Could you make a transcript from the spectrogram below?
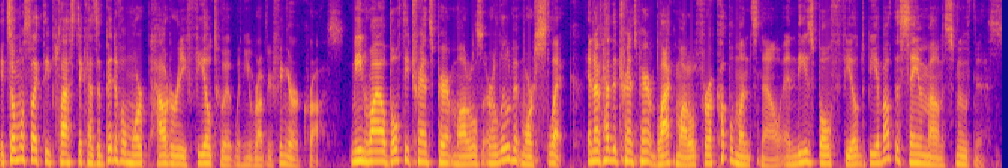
It's almost like the plastic has a bit of a more powdery feel to it when you rub your finger across. Meanwhile, both the transparent models are a little bit more slick. And I've had the transparent black model for a couple months now, and these both feel to be about the same amount of smoothness.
